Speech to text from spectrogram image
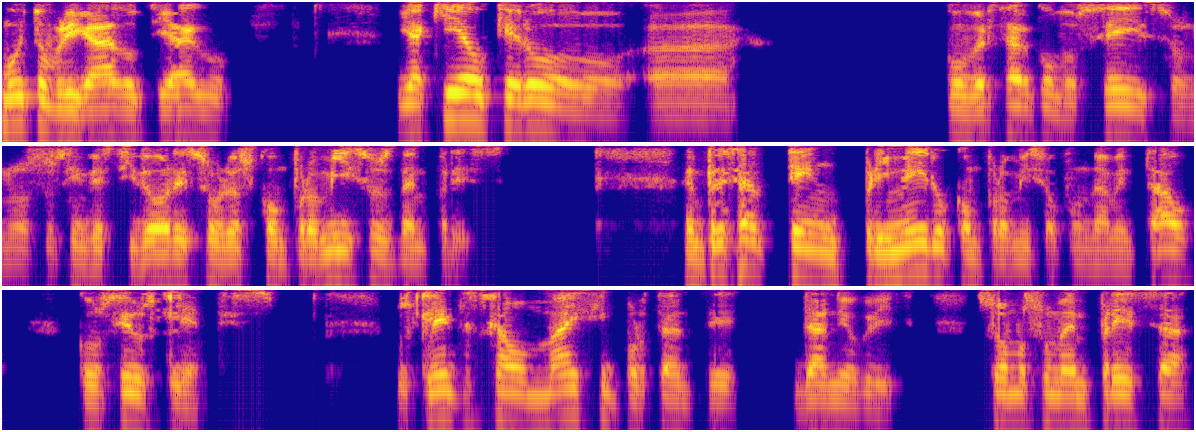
Muito obrigado, Tiago. E aqui eu quero uh, conversar com vocês, os nossos investidores, sobre os compromissos da empresa. A empresa tem um primeiro compromisso fundamental com seus clientes. Os clientes são o mais importante da NeoGrid. Somos uma empresa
